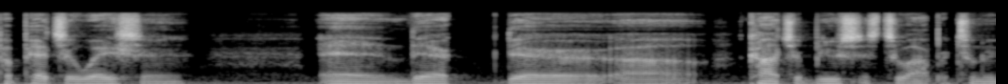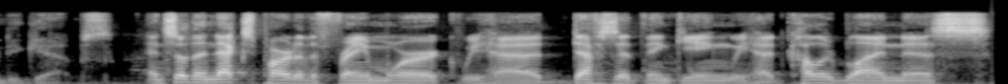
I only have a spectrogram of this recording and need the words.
perpetuation and their their uh, contributions to opportunity gaps. And so the next part of the framework, we had deficit thinking, we had colorblindness.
